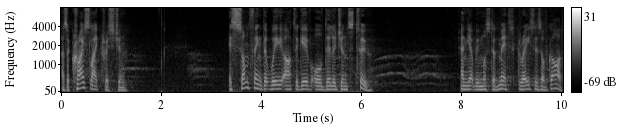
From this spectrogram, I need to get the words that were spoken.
as a Christ like Christian, is something that we are to give all diligence to. And yet, we must admit, grace is of God.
